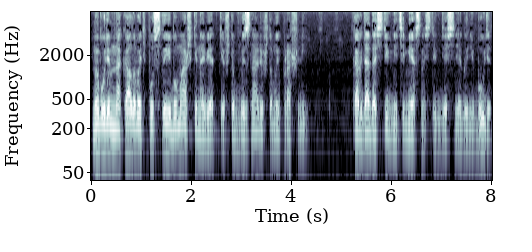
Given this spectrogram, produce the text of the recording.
мы будем накалывать пустые бумажки на ветке, чтобы вы знали, что мы прошли. Когда достигнете местности, где снега не будет,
